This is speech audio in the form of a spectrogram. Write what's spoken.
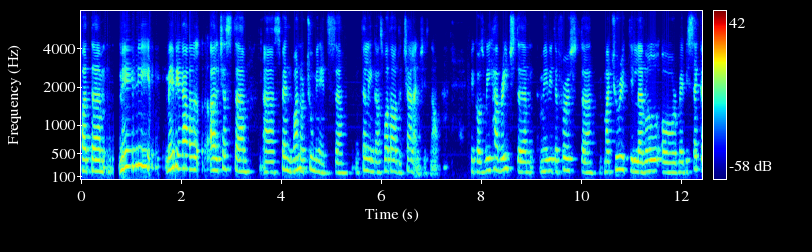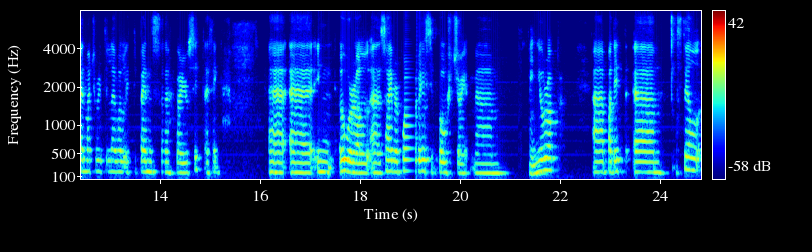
but um, maybe maybe I'll I'll just um, uh, spend one or two minutes uh, telling us what are the challenges now, because we have reached um, maybe the first uh, maturity level or maybe second maturity level. It depends uh, where you sit, I think. Uh, uh, in overall cyber policy posture um, in Europe, but it um, still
